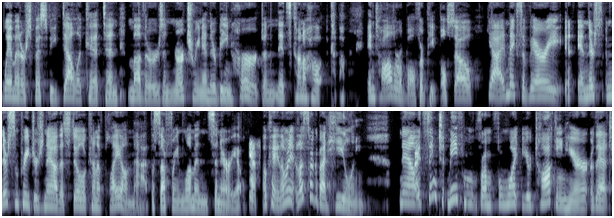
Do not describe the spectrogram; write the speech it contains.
women are supposed to be delicate and mothers and nurturing, and they're being hurt, and it's kind of how, intolerable for people. So, yeah, it makes a very and there's and there's some preachers now that still kind of play on that the suffering woman scenario. Yes. Okay. Let me let's talk about healing. Now, it seemed to me from from from what you're talking here that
